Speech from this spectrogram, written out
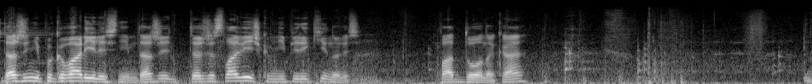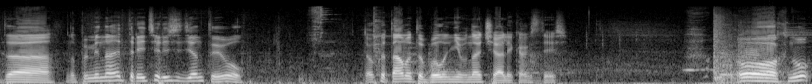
Даже не поговорили с ним, даже, даже словечком не перекинулись. Подонок, а. Да, напоминает третий Resident Evil. Только там это было не в начале, как здесь. Ох, ну,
